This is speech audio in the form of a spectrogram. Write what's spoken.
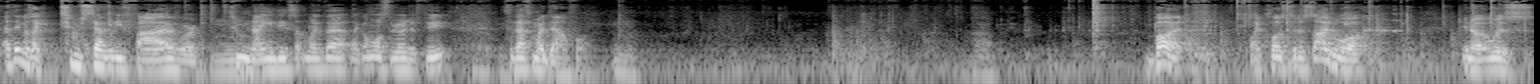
I think it was like 275 or Hmm. 290, something like that, like almost 300 feet. So that's my downfall. But, like close to the sidewalk, you know, it was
